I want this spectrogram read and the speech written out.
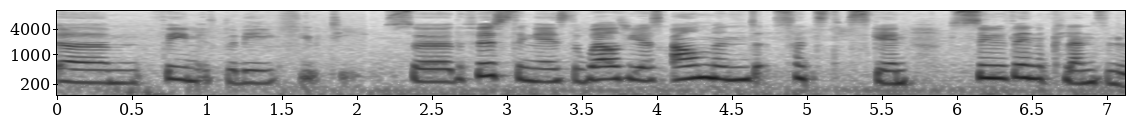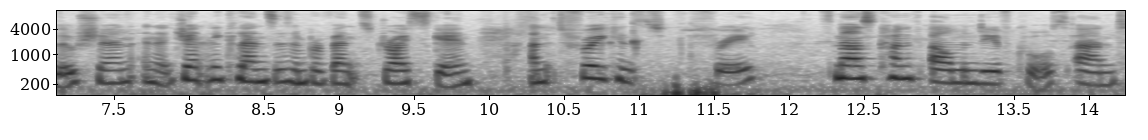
um, theme is going to be beauty. So the first thing is the Weleda's Almond Sensitive Skin Soothing Cleansing Lotion and it gently cleanses and prevents dry skin and it's fragrance free. It smells kind of almondy of course and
